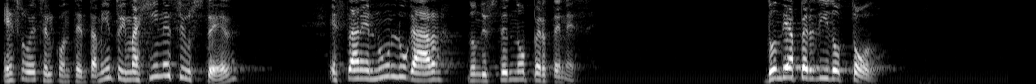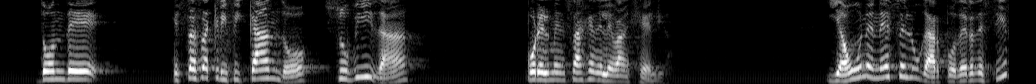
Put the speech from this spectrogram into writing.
Eso es el contentamiento. Imagínese usted estar en un lugar donde usted no pertenece, donde ha perdido todo, donde está sacrificando su vida por el mensaje del Evangelio. Y aún en ese lugar poder decir,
